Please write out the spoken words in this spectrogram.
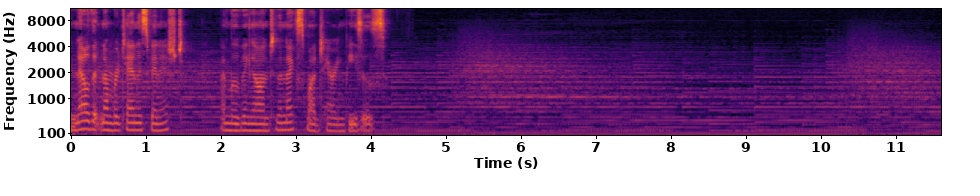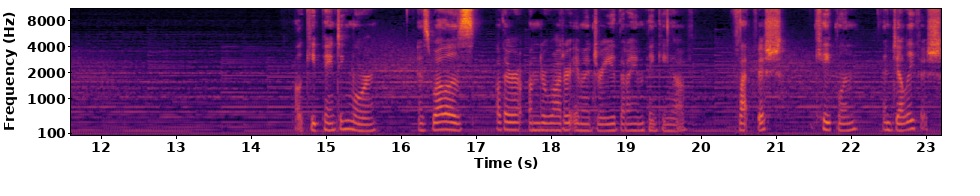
And now that number 10 is finished, I'm moving on to the next smudge herring pieces. I'll keep painting more, as well as other underwater imagery that I am thinking of flatfish, capelin, and jellyfish.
